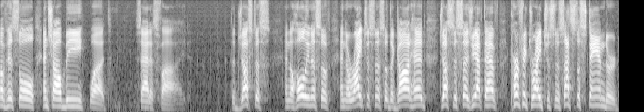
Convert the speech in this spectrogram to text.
of his soul, and shall be what? Satisfied. The justice and the holiness of and the righteousness of the Godhead. Justice says you have to have perfect righteousness. That's the standard.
